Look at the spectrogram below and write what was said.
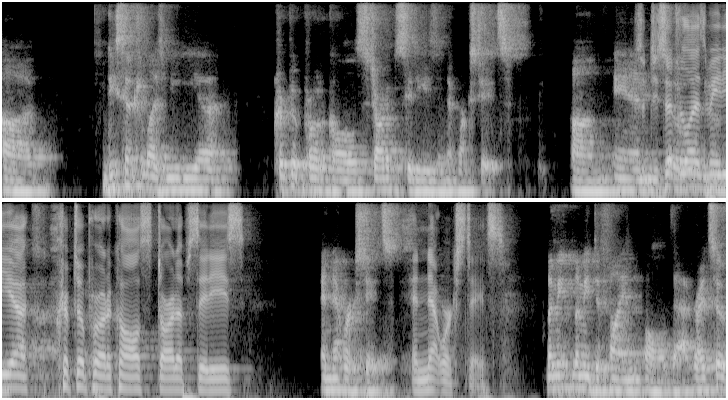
uh, decentralized media, crypto protocols, startup cities, and network states. Um, and so decentralized so, media, crypto protocols, startup cities, and network states. And network states. Let me let me define all of that. Right. So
